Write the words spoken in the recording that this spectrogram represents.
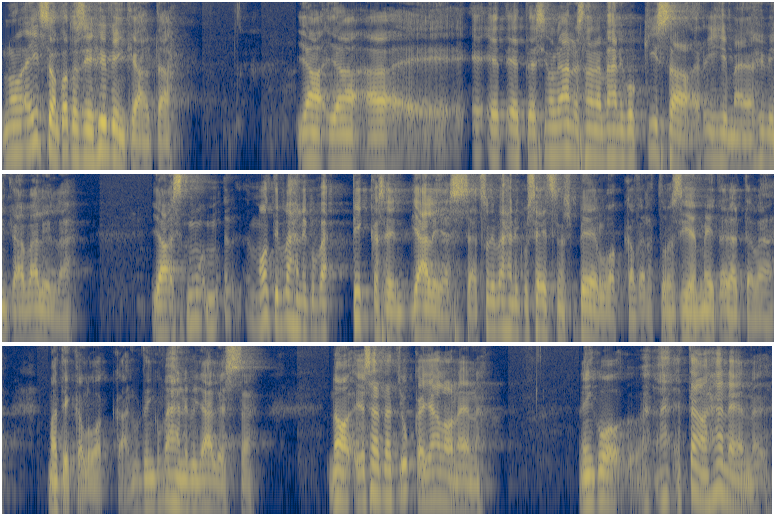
no itse on kotoisin Hyvinkäältä. Ja, ja et, et, et, siinä oli aina sellainen vähän niin kuin kisa Riihimäen ja Hyvinkään välillä. Ja me oltiin vähän niin kuin pikkasen jäljessä. Et se oli vähän niin kuin 7 B-luokka verrattuna siihen meitä edeltävään matikkaluokkaan, mutta niin kuin vähän niin kuin jäljessä. No, jos ajatellaan, Jukka Jalonen, niin kuin, tämä on hänen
